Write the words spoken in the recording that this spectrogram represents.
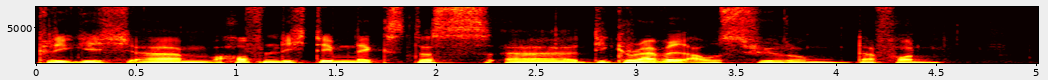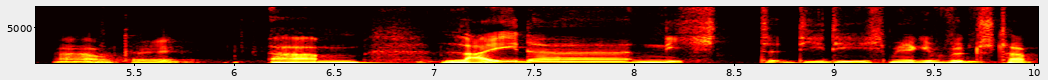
kriege ich ähm, hoffentlich demnächst das, äh, die Gravel-Ausführung davon. Ah, okay. Ähm, leider nicht die, die ich mir gewünscht habe.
